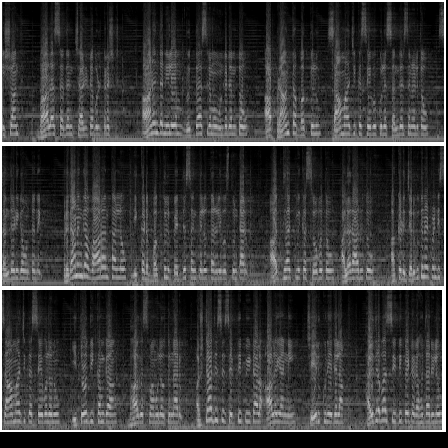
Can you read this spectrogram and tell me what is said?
నిశాంత్ బాలా సదన్ చారిటబుల్ ట్రస్ట్ ఆనంద నిలయం వృద్ధాశ్రమం ఉండడంతో ఆ ప్రాంత భక్తులు సామాజిక సేవకుల సందర్శనలతో సందడిగా ఉంటుంది ప్రధానంగా వారాంతాల్లో ఇక్కడ భక్తులు పెద్ద సంఖ్యలో తరలివస్తుంటారు. ఆధ్యాత్మిక శోభతో అలరారుతూ అక్కడ జరుగుతున్నటువంటి సామాజిక సేవలను ఇతోధికంగా భాగస్వాములవుతున్నారు. అష్టాదశ శక్తి పీఠాల ఆలయాన్ని చేరుకునేదెలా? హైదరాబాద్ సిద్దిపేట రహదారిలో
